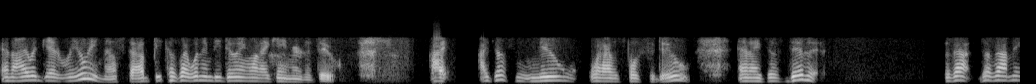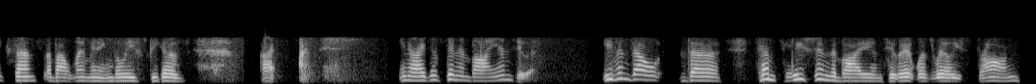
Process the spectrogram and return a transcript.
and I would get really messed up because I wouldn't be doing what I came here to do. I I just knew what I was supposed to do and I just did it. Does that does that make sense about limiting beliefs? Because I, I you know, I just didn't buy into it even though the temptation to buy into it was really strong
